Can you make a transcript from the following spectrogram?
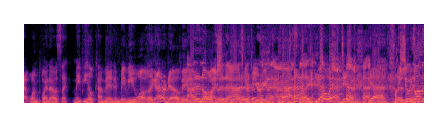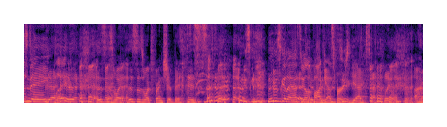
at one point I was like, maybe he'll come in and maybe he won't. Like I don't know. Maybe I don't know if I should ask or if you were gonna ask. Like know what to do. Yeah. like should we go on this date? Yeah. Like this is what this is what friendship is. who's, who's, gonna ask me on the podcast first? Yeah, exactly. All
